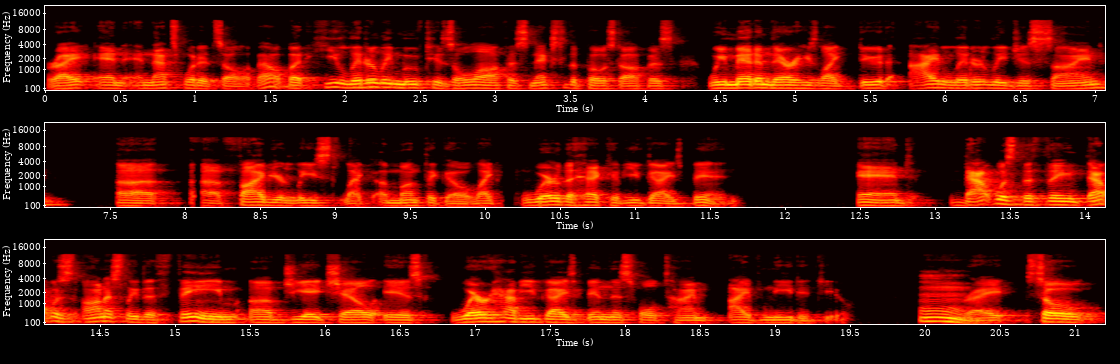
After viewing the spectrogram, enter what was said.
right? And and that's what it's all about. But he literally moved his old office next to the post office. We met him there. He's like, dude, I literally just signed a, a five year lease like a month ago. Like, where the heck have you guys been? And that was the thing. That was honestly the theme of GHL is where have you guys been this whole time? I've needed you, mm. right? So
